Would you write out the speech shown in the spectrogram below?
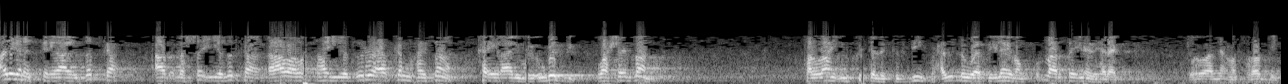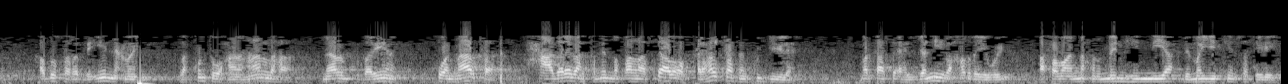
هذه كان استغلال ذاتك. هذا الشيء ذاتك. قرابة والصحيح الروح كم خيسانة. كإلالي وأبدي والشيطان فالله إن كنت لتردين وحدود لوات إلهي من كل أرسائنا الهلاك وهو نعمة ربي. أبص ربيين نعمين لكنت وحنهان لها نار المقدرين هو النار حاضر لبن قمين مقالنا السعادة وقال هل كاسا كجي له؟ مركز أهل جنة بحضر يوي. أفما نحن منه النية بميتين سفيرين.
